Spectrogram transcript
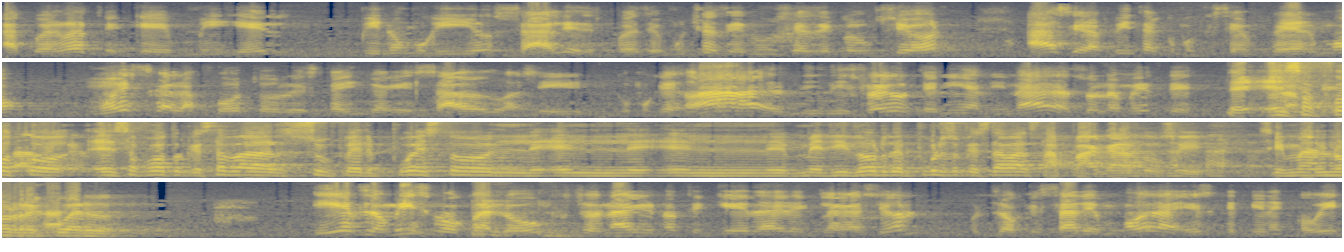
Acuérdate que Miguel Pino Murillo sale después de muchas denuncias de corrupción, hace la pinta como que está enfermo, muestra la foto donde está ingresado así como que ah ni, suelo tenía ni nada solamente eh, esa foto esa foto que estaba superpuesto el, el, medidor de pulso que estaba hasta apagado sí si mal no recuerdo y es lo mismo cuando un funcionario no te quiere dar declaración, pues lo que está de moda es que tiene COVID,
